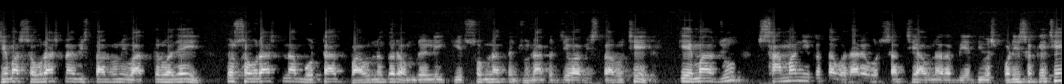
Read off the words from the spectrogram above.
જેમાં સૌરાષ્ટ્રના વિસ્તારોની વાત કરવા જઈએ તો સૌરાષ્ટ્રના બોટાદ, ભાવનગર, અમરેલી, ગીર સોમનાથ અને જુનાગઢ જેવા વિસ્તારો છે કે એમાં હજુ સામાન્ય કરતા વધારે વરસાદ છે, આવનારા બે દિવસ પડી શકે છે.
